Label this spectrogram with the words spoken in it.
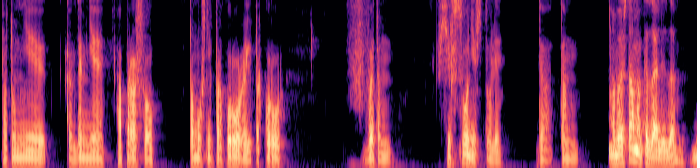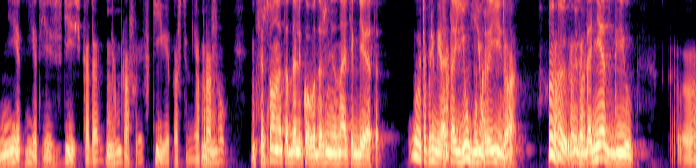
Потом мне, когда меня опрашивал помощник прокурора или прокурор в этом, в Херсоне, что ли, да, там, А вы же там оказались, да? нет, нет, я здесь, когда меня Мгм. опрашивали, в Киеве, кажется, меня опрашивал. Ну, Херсон это далеко, вы даже не знаете, где это. Ну, это примерно... Это юг Украины. Да, Там сказали- Донецк, юг. Э,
